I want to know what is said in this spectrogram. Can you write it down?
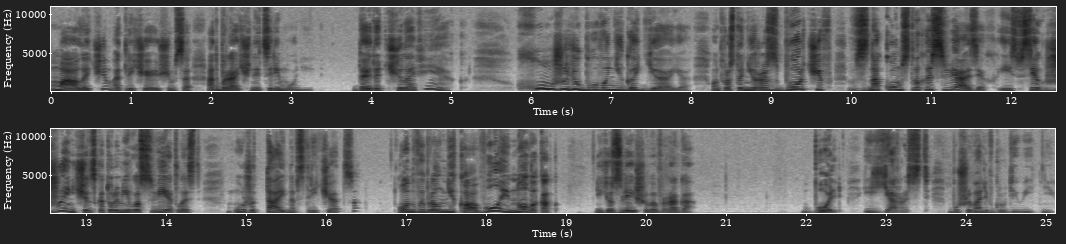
мало чем отличающимся от брачной церемонии. Да этот человек хуже любого негодяя. Он просто неразборчив в знакомствах и связях, и из всех женщин, с которыми его светлость может тайно встречаться, он выбрал никого иного, как ее злейшего врага. Боль и ярость бушевали в груди Уитни.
